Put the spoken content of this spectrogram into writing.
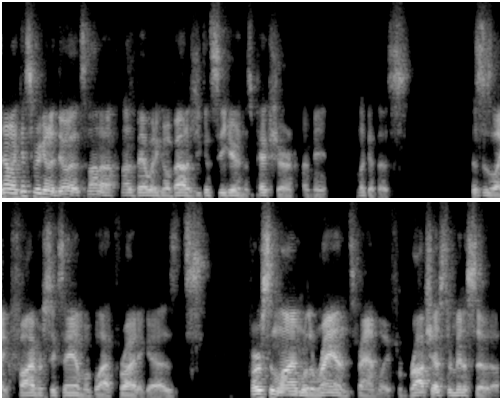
you know, I guess you're gonna do it, it's not a not a bad way to go about it. As you can see here in this picture, I mean, look at this. This is like five or six a.m. on Black Friday, guys. It's first in line were the Rands family from Rochester, Minnesota.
